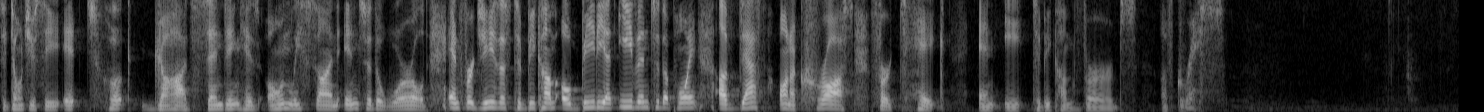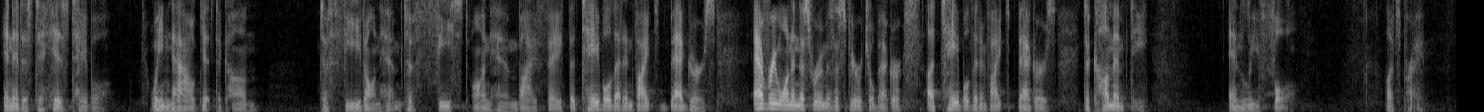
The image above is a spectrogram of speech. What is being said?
See, don't you see? It took God sending his only son into the world and for Jesus to become obedient even to the point of death on a cross for take and eat to become verbs of grace. And it is to his table we now get to come to feed on him, to feast on him by faith. The table that invites beggars Everyone in this room is a spiritual beggar, a table that invites beggars to come empty and leave full. Let's pray.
